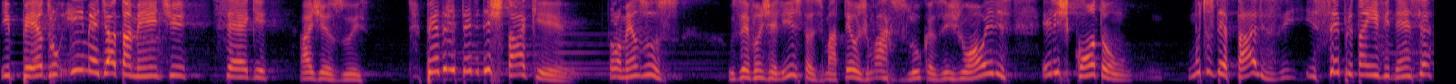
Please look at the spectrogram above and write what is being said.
E Pedro imediatamente segue a Jesus. Pedro ele teve destaque, pelo menos os, os evangelistas, Mateus, Marcos, Lucas e João, eles, eles contam muitos detalhes e, e sempre está em evidência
